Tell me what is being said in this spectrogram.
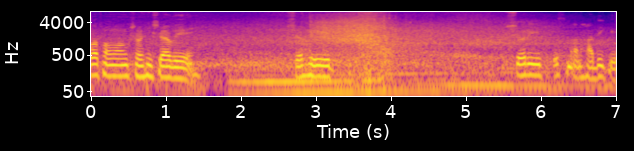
প্রথম অংশ হিসাবে শহীদ শরীফ উসমান হাদিকে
